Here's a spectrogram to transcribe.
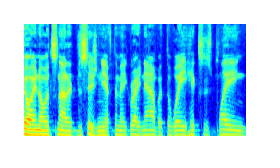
Joe, I know it's not a decision you have to make right now, but the way Hicks is playing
